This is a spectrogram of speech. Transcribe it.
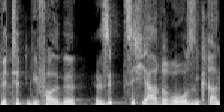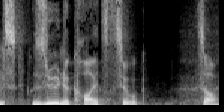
wir tippen die Folge 70 Jahre Rosenkranz Sühnekreuzzug. So.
